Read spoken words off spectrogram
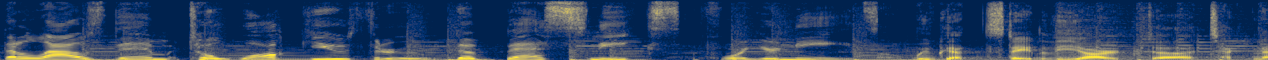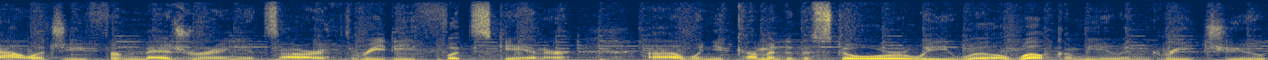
that allows them to walk you through the best sneaks for your needs. We've got state-of-the-art uh, technology for measuring. It's our 3D foot scanner. Uh, when you come into the store, we will welcome you and greet you,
